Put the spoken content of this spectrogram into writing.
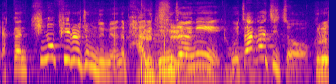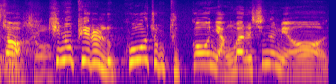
약간 키높이를 좀 넣으면 발이 그렇지. 굉장히 작아지죠. 그래서 그렇죠, 그렇죠. 키높이를 넣고 좀 두꺼운 양말을 신으면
